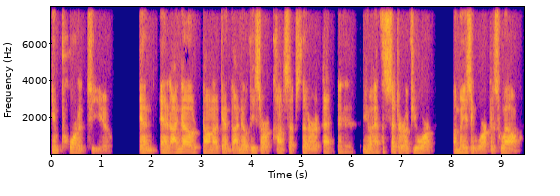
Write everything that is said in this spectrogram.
important to you and and I know Donna again. I know these are concepts that are at you know at the center of your amazing work as well.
